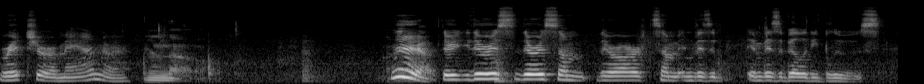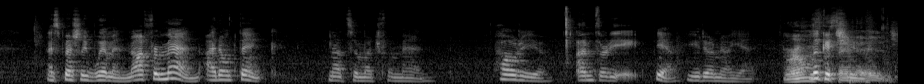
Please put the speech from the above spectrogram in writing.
rich or a man or. No. no, no, no. There, there is, there is some, there are some invisi- invisibility blues, especially women. Not for men, I don't think. Not so much for men. How old are you? I'm 38. Yeah, you don't know yet. We're almost Look the at same you. age.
